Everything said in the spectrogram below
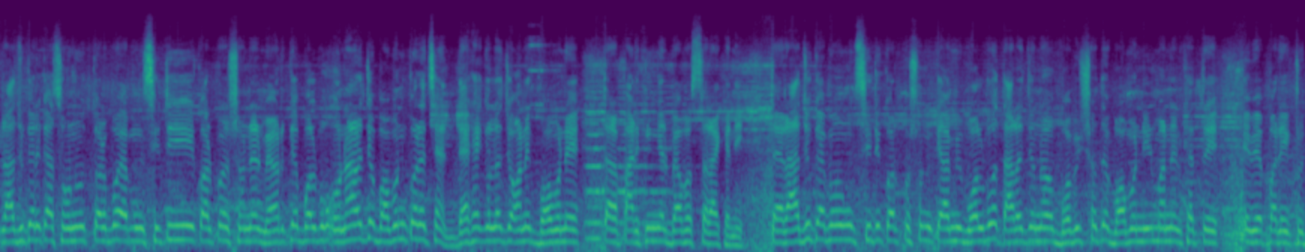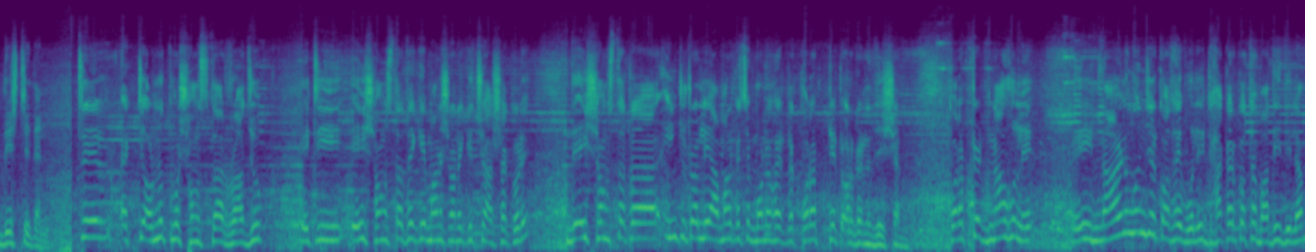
রাজুকের কাছে অনুরোধ করব এবং সিটি কর্পোরেশনের মেয়রকে বলব ওনারা যে ভবন করেছেন দেখা গেল যে অনেক ভবনে তারা পার্কিংয়ের ব্যবস্থা রাখেনি। তাই রাজুক এবং সিটি কর্পোরেশনকে আমি বলব তারা যেন ভবিষ্যতে ভবন নির্মাণের ক্ষেত্রে এ ব্যাপারে একটু দৃষ্টি দেন। রাষ্ট্রের একটি অন্যতম সংস্থা, রাজুক। এটি এই সংস্থা থেকে মানুষ অনেক কিছু আশা করে। কিন্তু এই সংস্থাটা ইন টোটালি আমার কাছে মনে হয় একটা করাপ্টেড অর্গানাইজেশন করাপ্টেড না হলে এই নারায়ণগঞ্জের কথাই বলি, ঢাকার কথা বাদই দিলাম।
